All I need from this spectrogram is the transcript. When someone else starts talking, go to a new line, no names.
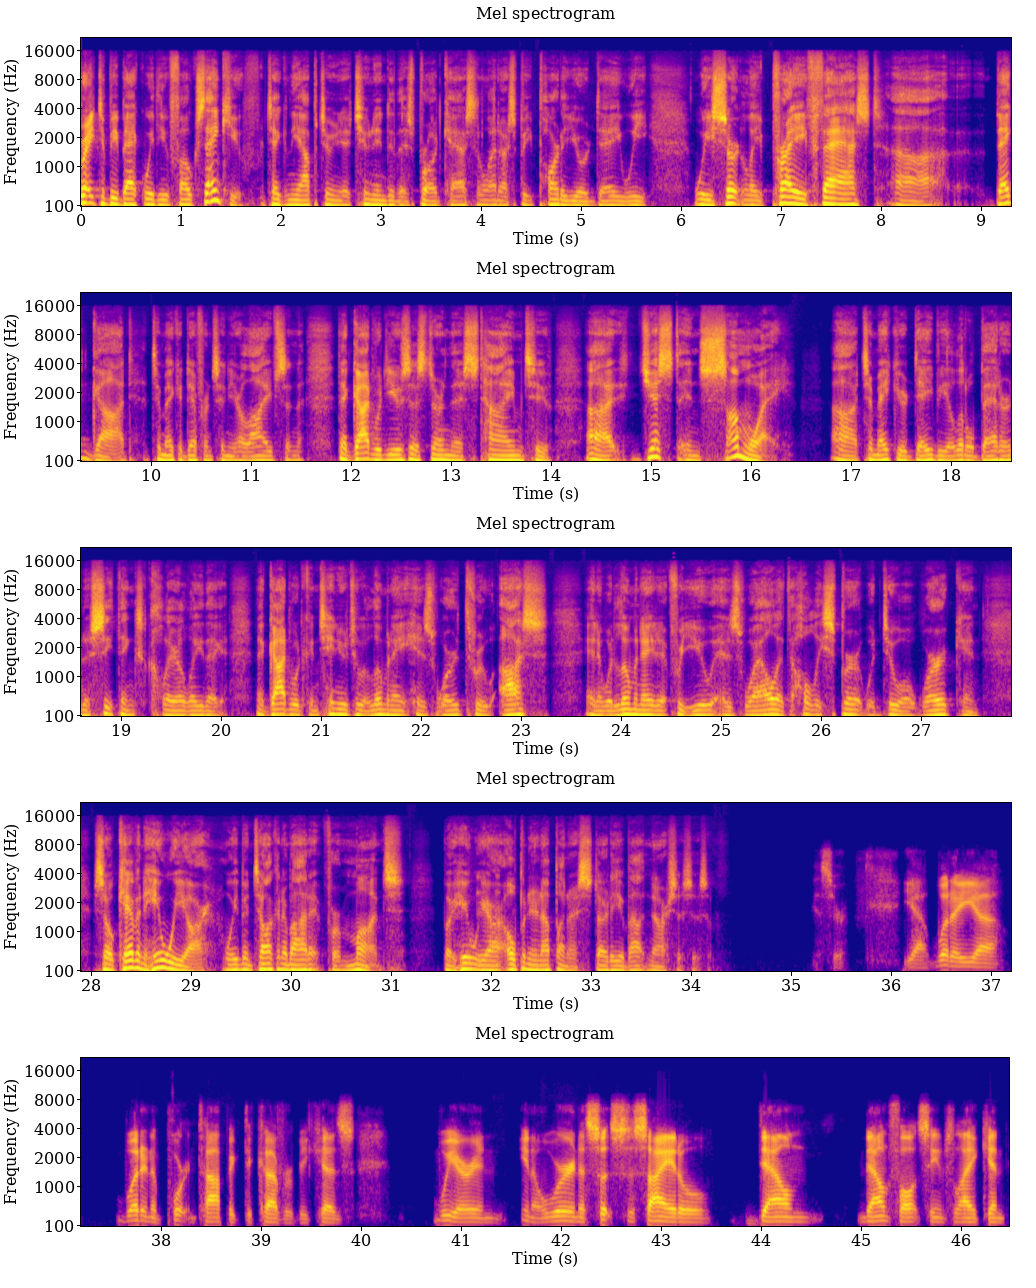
Great to be back with you, folks. Thank you for taking the opportunity to tune into this broadcast and let us be part of your day. We we certainly pray, fast, uh, beg God to make a difference in your lives, and that God would use us during this time to uh, just in some way uh, to make your day be a little better, to see things clearly, that, that God would continue to illuminate His Word through us, and it would illuminate it for you as well, that the Holy Spirit would do a work. And so, Kevin, here we are. We've been talking about it for months, but here we are opening up on a study about narcissism.
Yes, sir. Yeah, what a uh, what an important topic to cover because we are in you know we're in a societal down downfall it seems like and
